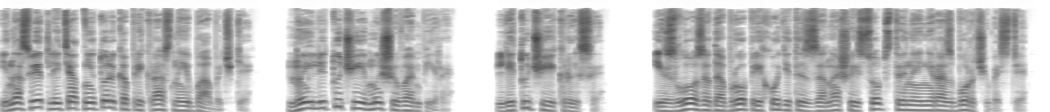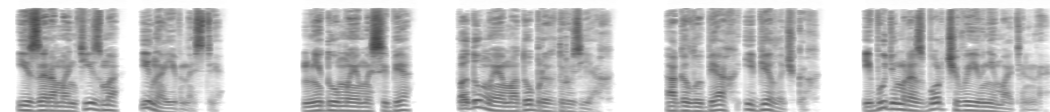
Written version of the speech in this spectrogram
И на свет летят не только прекрасные бабочки, но и летучие мыши-вампиры, летучие крысы. И зло за добро приходит из-за нашей собственной неразборчивости, из-за романтизма и наивности. Не думаем о себе, подумаем о добрых друзьях, о голубях и белочках, и будем разборчивы и внимательны.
